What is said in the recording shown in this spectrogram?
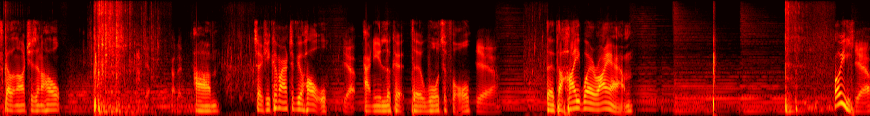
Skeleton archer's in a hole. Yeah, got it. Um, so if you come out of your hole Yeah, and you look at the waterfall, yeah. the, the height where I am... Oi! Yeah.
